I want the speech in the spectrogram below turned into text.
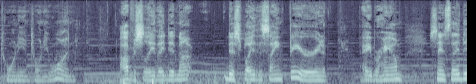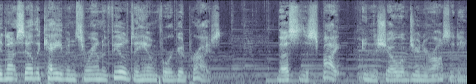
20 and 21. Obviously, they did not display the same fear in Abraham since they did not sell the cave and surrounding field to him for a good price. Thus, the spite in the show of generosity.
